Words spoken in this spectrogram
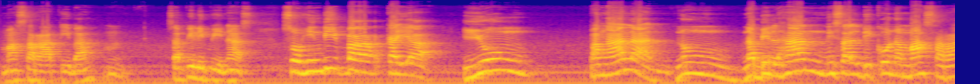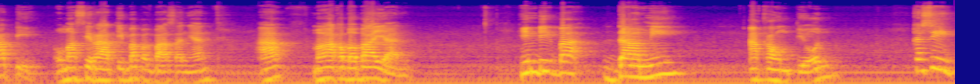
Maserati ba? Hmm. Sa Pilipinas. So hindi ba kaya yung pangalan nung nabilhan ni Saldico na Maserati o Maserati ba pagbasa niyan? Ah, mga kababayan, hindi ba dummy account yun? Kasi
